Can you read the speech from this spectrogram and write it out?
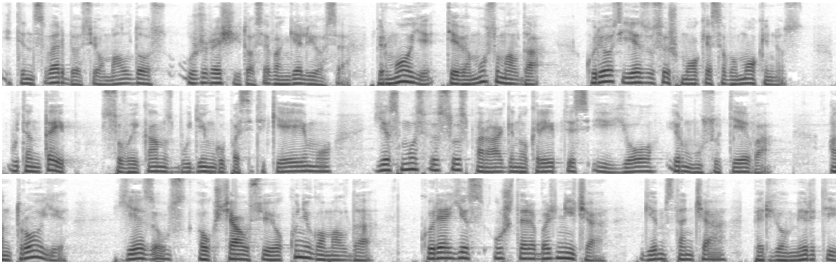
itin svarbios jo maldos užrašytos Evangelijose. Pirmoji - Tėve mūsų malda, kurios Jėzus išmokė savo mokinius. Būtent taip, su vaikams būdingu pasitikėjimu, jis mus visus paragino kreiptis į jo ir mūsų tėvą. Antroji - Jėzaus aukščiausiojo kunigo malda, kuria jis užtarė bažnyčią gimstančią per jo mirtį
